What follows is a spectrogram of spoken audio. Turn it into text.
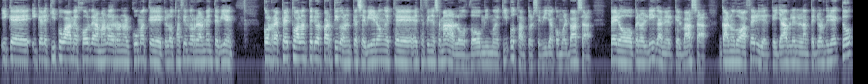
y que, y que el equipo va mejor de la mano de Ronald Koeman que, que lo está haciendo realmente bien. Con respecto al anterior partido en el que se vieron este, este fin de semana los dos mismos equipos, tanto el Sevilla como el Barça, pero, pero en Liga en el que el Barça ganó 2 a 0 y del que ya hablé en el anterior directo,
